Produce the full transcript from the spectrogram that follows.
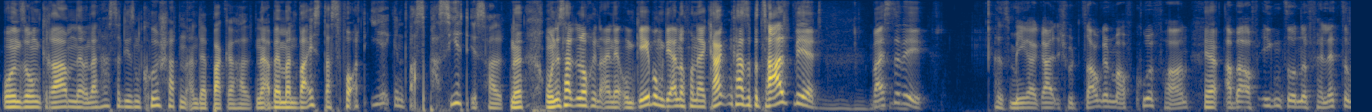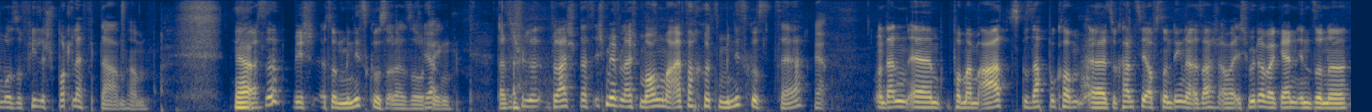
und so ein Kram, ne? Und dann hast du diesen Kurschatten an der Backe halt, ne? Aber man weiß, dass vor Ort irgendwas passiert ist halt, ne? Und ist halt noch in einer Umgebung, die auch noch von der Krankenkasse bezahlt wird. Weißt du wie? Das ist mega geil. Ich würde saugern mal auf Kur fahren, Ja. aber auf irgendeine so eine Verletzung, wo so viele Sportlerdamen haben. Ja. Weißt du? Wie so ein Meniskus oder so Ja. Ding. Dass ich, vielleicht, dass ich mir vielleicht morgen mal einfach kurz einen Meniskus zerr. Ja. Und dann ähm, von meinem Arzt gesagt bekommen, äh, du kannst hier auf so ein Ding, da sag ich, aber ich würde aber gerne in so eine.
